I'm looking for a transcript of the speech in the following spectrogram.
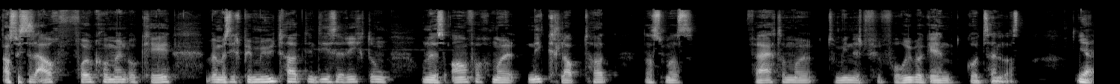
Also ist es auch vollkommen okay, wenn man sich bemüht hat in diese Richtung und es einfach mal nicht klappt hat, dass man es vielleicht einmal zumindest für vorübergehend gut sein lässt. Ja,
